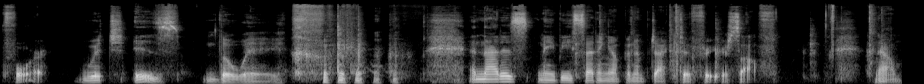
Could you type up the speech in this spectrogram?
four, which is the way. and that is maybe setting up an objective for yourself. Now,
